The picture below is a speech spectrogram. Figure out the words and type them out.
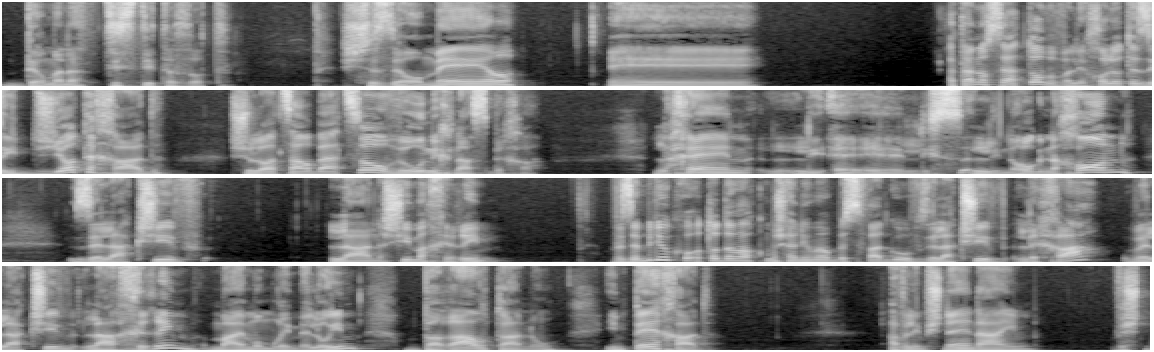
הדרמנטיסטית הזאת, שזה אומר, אה, אתה נוסע טוב, אבל יכול להיות איזה אידיוט אחד שלא עצר בעצור והוא נכנס בך. לכן, אה, אה, לנהוג נכון זה להקשיב לאנשים אחרים. וזה בדיוק אותו דבר כמו שאני אומר בשפת גוף, זה להקשיב לך ולהקשיב לאחרים מה הם אומרים. אלוהים ברא אותנו עם פה אחד, אבל עם שני עיניים וש,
